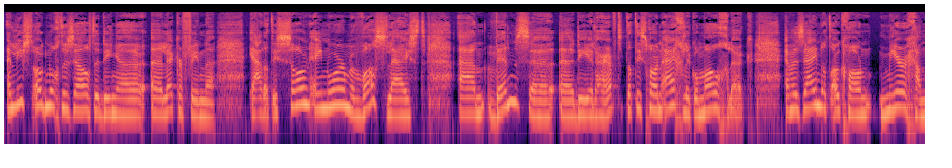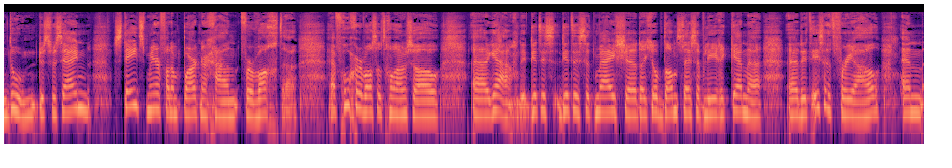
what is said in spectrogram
En liefst ook nog dezelfde dingen lekker vinden. Ja, dat is zo'n enorme waslijst aan wensen die je daar hebt. Dat is gewoon eigenlijk onmogelijk. En we zijn dat ook meer gaan doen. Dus we zijn steeds meer van een partner gaan verwachten. En vroeger was het gewoon zo: uh, ja, dit is, dit is het meisje dat je op dansles hebt leren kennen. Uh, dit is het voor jou. En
